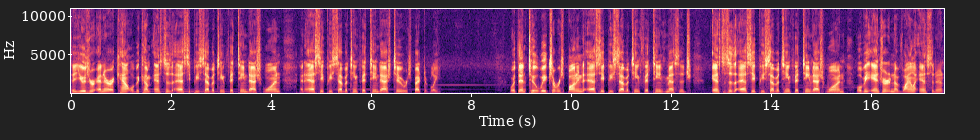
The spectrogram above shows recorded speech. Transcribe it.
the user and their account will become instances of SCP-1715-1 and SCP-1715-2 respectively. Within two weeks of responding to SCP-1715's message, instances of SCP-1715-1 will be injured in a violent incident.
